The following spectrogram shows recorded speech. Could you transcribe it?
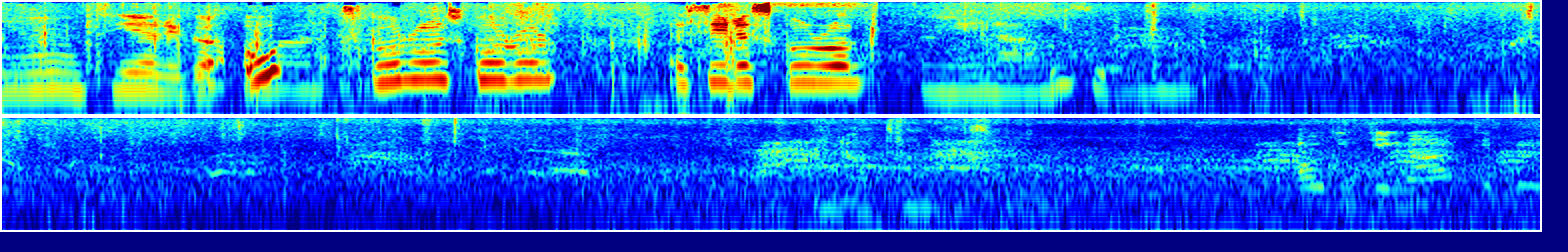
อืม here they go oh squirrel squirrel I see the squirrel ตรงนี้น้ำนี่สวยนะ in autumn as well เอาจริงๆนะที่พี่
